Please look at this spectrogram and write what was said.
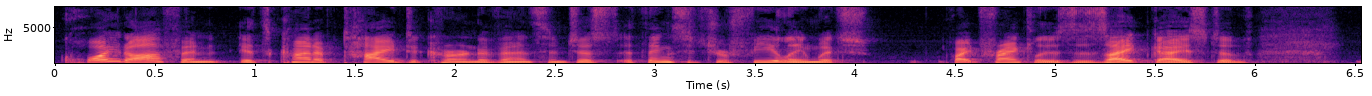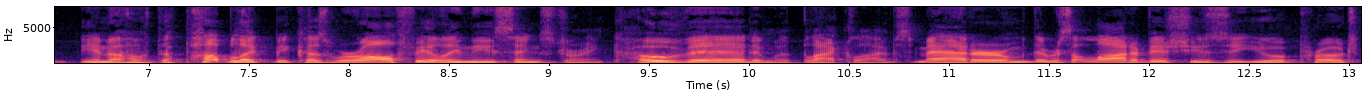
quite often it's kind of tied to current events and just things that you're feeling, which, quite frankly, is the zeitgeist of you know the public because we're all feeling these things during COVID and with Black Lives Matter. And there was a lot of issues that you approach.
